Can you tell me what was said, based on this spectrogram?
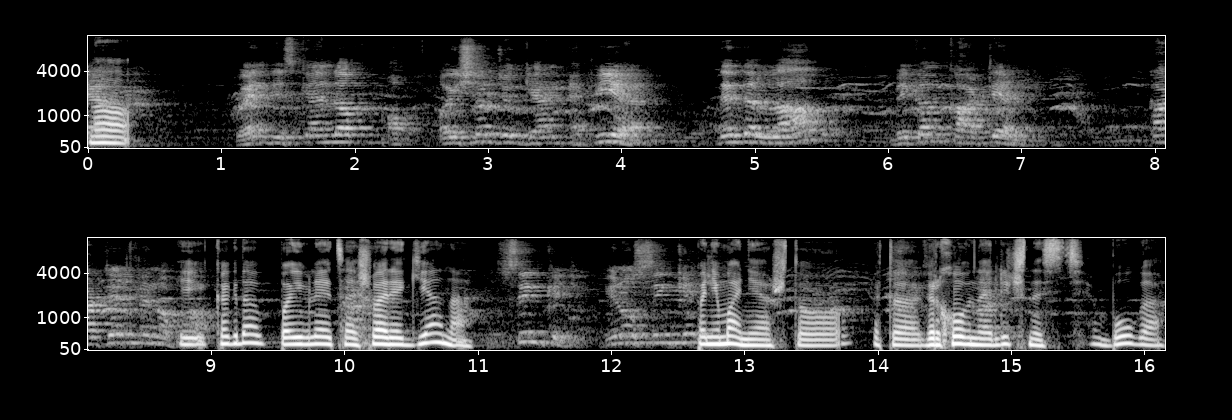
Но И когда появляется Айшвария Гьяна, понимание, что это верховная личность Бога,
